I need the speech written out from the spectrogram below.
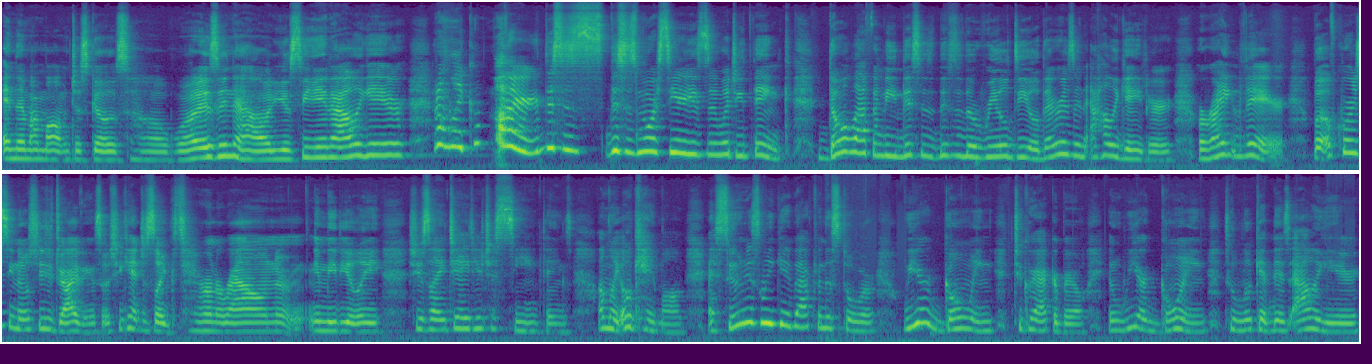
And then my mom just goes, "Oh, what is it now? Do you see an alligator?" And I'm like, "Mother, this is this is more serious than what you think. Don't laugh at me. This is this is the real deal. There is an alligator right there." But of course, you know, she's driving, so she can't just like turn around immediately. She's like, "Jade, you're just seeing things." I'm like, "Okay, mom. As soon as we get back from the store, we are going to Cracker Barrel and we are going to look at this alligator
